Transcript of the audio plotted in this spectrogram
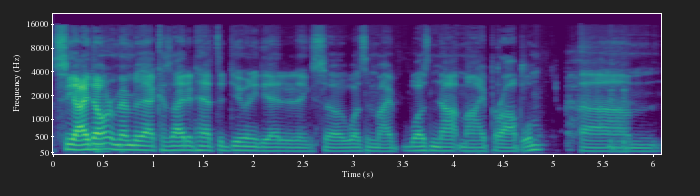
See, I don't remember that because I didn't have to do any of the editing, so it wasn't my was not my problem. Um,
